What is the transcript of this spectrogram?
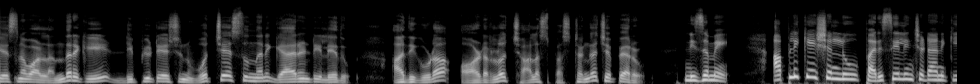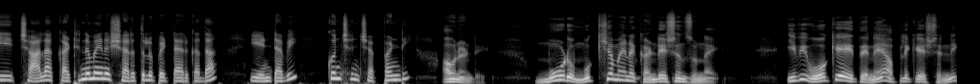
చేసిన వాళ్ళందరికీ డిప్యూటేషన్ వచ్చేస్తుందని గ్యారంటీ లేదు. అది కూడా ఆర్డర్లో చాలా స్పష్టంగా చెప్పారు. నిజమే అప్లికేషన్లు పరిశీలించడానికి చాలా కఠినమైన షరతులు పెట్టారు కదా ఏంటవి? కొంచెం చెప్పండి. అవునండి మూడు ముఖ్యమైన కండిషన్స్ ఉన్నాయి. ఇవి ఓకే అయితేనే అప్లికేషన్ని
